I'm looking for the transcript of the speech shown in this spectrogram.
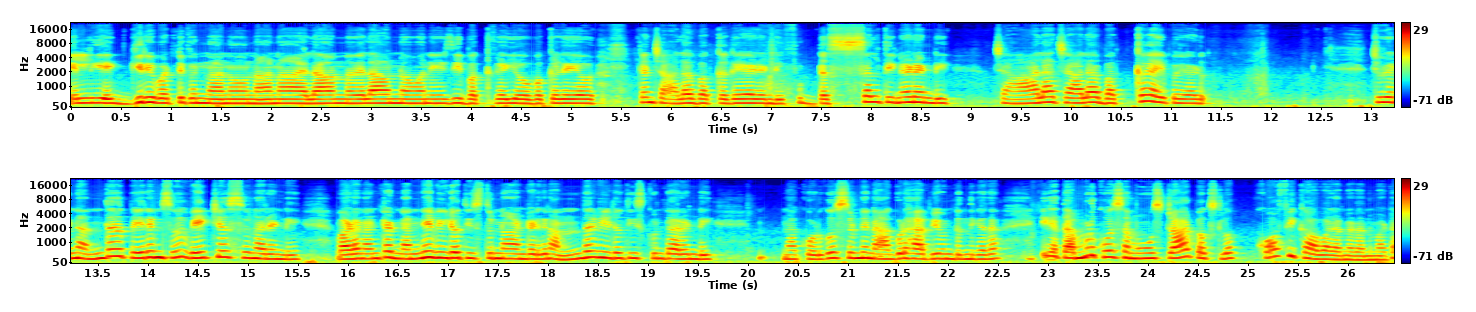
వెళ్ళి ఎగ్గిరి పట్టుకున్నాను నాన్న ఎలా ఉన్నావు ఎలా ఉన్నావు అనేసి బక్కగయ్యో బక్కగయ్యో. కానీ చాలా బక్కగయ్యాడండి. ఫుడ్ అస్సలు తినడండి. చాలా చాలా బక్కగా అయిపోయాడు చూడండి అందరు పేరెంట్స్ వెయిట్ చేస్తున్నారండి. వాడని అంటాడు నన్నే వీడియో తీస్తున్నా అంటాడు. కానీ అందరు వీడియో తీసుకుంటారండి. నా కొడుకు వస్తుండే నాకు కూడా హ్యాపీ ఉంటుంది కదా. ఇక తమ్ముడు కోసము స్టార్ బక్స్లో కాఫీ కావాలన్నాడు అనమాట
